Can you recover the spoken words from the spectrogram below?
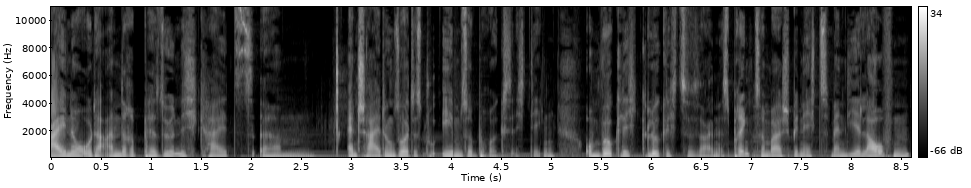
eine oder andere Persönlichkeitsentscheidung ähm, solltest du ebenso berücksichtigen, um wirklich glücklich zu sein. Es bringt zum Beispiel nichts, wenn dir Laufen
